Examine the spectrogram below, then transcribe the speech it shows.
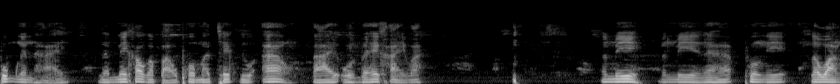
ปุ๊บเงินหายเงินไม่เข้ากระเป๋าพอมาเช็คดูอ้าวตายโอนไปให้ใครวะ มันมีมันมีนะครับพวกนี้ระวัง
